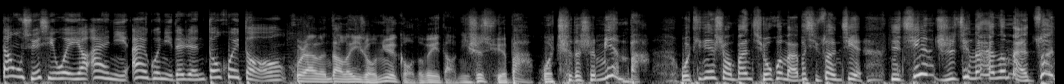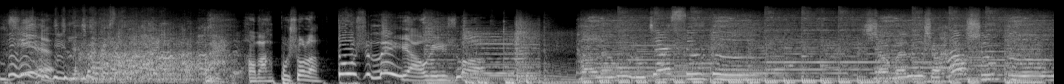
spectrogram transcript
耽误学习我也要爱你，爱过你的人都会懂。”忽然闻到了一种虐狗的味道。你是学霸，我吃的是面霸。我天天上班求婚买不起钻戒，你兼职竟然还能买钻戒。哎，好吧，不说了，都是泪呀，我跟你说。跑了五路加速度，上班路上好舒服。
